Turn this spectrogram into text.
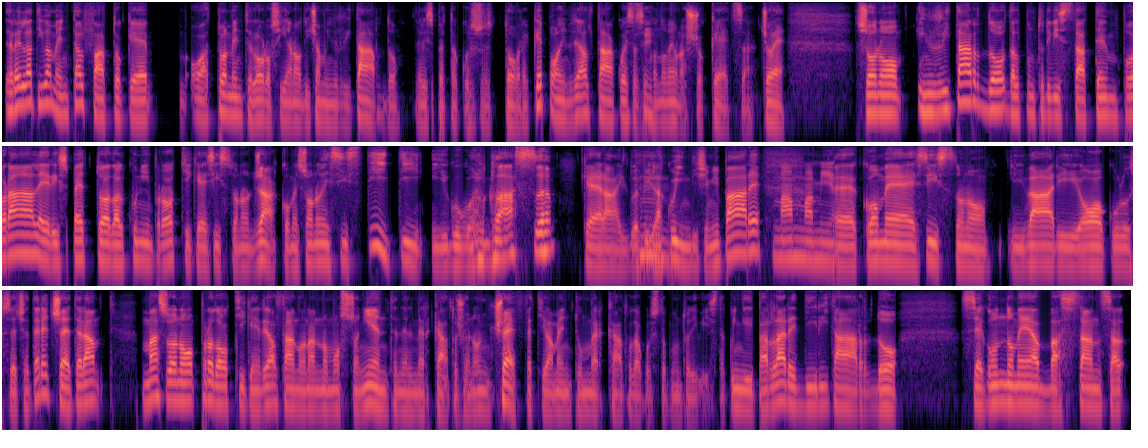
relativamente al fatto che attualmente loro siano diciamo in ritardo rispetto a questo settore, che poi in realtà questa sì. secondo me è una sciocchezza, cioè sono in ritardo dal punto di vista temporale rispetto ad alcuni prodotti che esistono già, come sono esistiti i Google Glass, che era il 2015 mm. mi pare, mamma mia, eh, come esistono i vari Oculus, eccetera, eccetera, ma sono prodotti che in realtà non hanno mosso niente nel mercato, cioè non c'è effettivamente un mercato da questo punto di vista. Quindi parlare di ritardo secondo me è abbastanza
